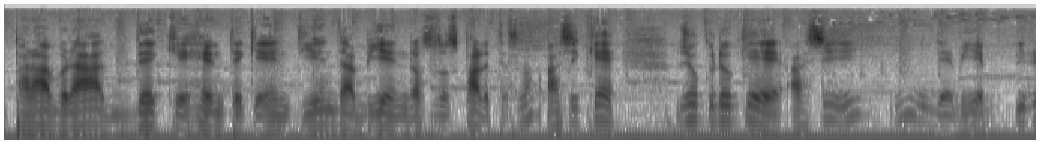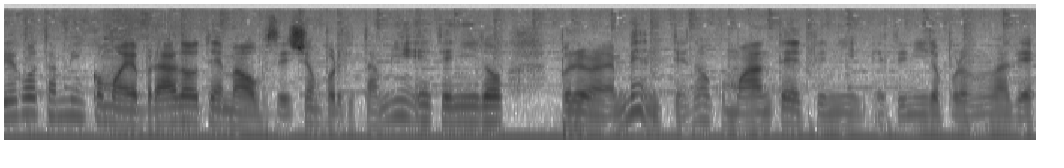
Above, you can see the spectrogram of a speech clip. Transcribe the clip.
palabra de que gente que entienda bien las dos partes, ¿no? Así que yo creo que así mm, de bien. Y luego también como he hablado tema obsesión, porque también he tenido probablemente, ¿no? Como antes he, he tenido problemas de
